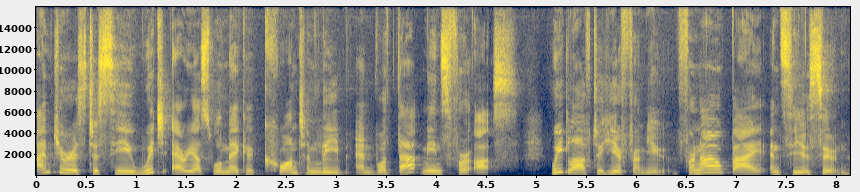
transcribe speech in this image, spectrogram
I'm curious to see which areas will make a quantum leap and what that means for us. We'd love to hear from you. For now, bye and see you soon.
